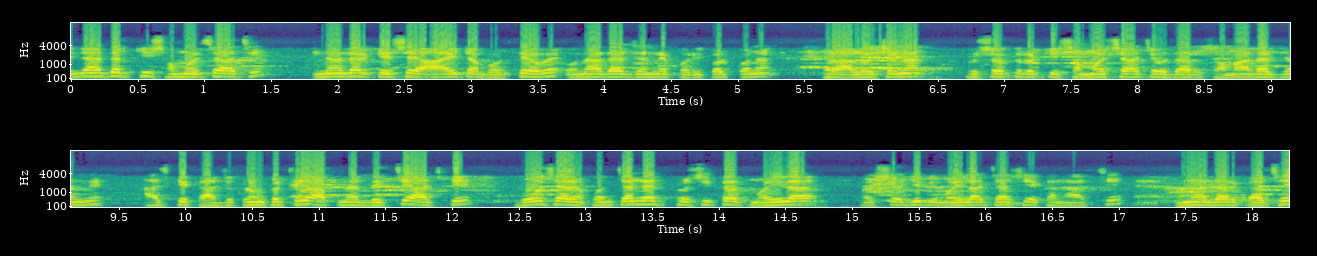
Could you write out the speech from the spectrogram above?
এনাদের কি সমস্যা আছে এনাদের কেসে আয়টা ভরতে হবে ওনাদের জন্য পরিকল্পনা আর আলোচনা কৃষকের কি সমস্যা আছে ওদের সমাধানের জন্য আজকে কার্যক্রম করছিল আপনার দেখছে আজকে বহু সারা পঞ্চান্ন প্রশিক্ষক মহিলা মৎস্যজীবী মহিলা চাষি এখানে আসছে ওনাদের কাছে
